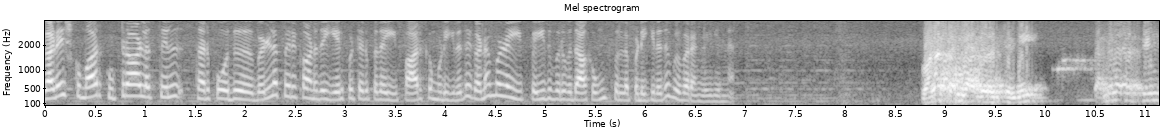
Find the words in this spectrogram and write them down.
கணேஷ்குமார் குற்றாலத்தில் தற்போது வெள்ளப்பெருக்கானது ஏற்பட்டிருப்பதை பார்க்க முடிகிறது. கனமழை பெய்து வருவதாகவும் சொல்லப்படுகிறது. விவரங்கள் என்ன? வணக்கம் ராஜலட்சுமி. தமிழகத்தின்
